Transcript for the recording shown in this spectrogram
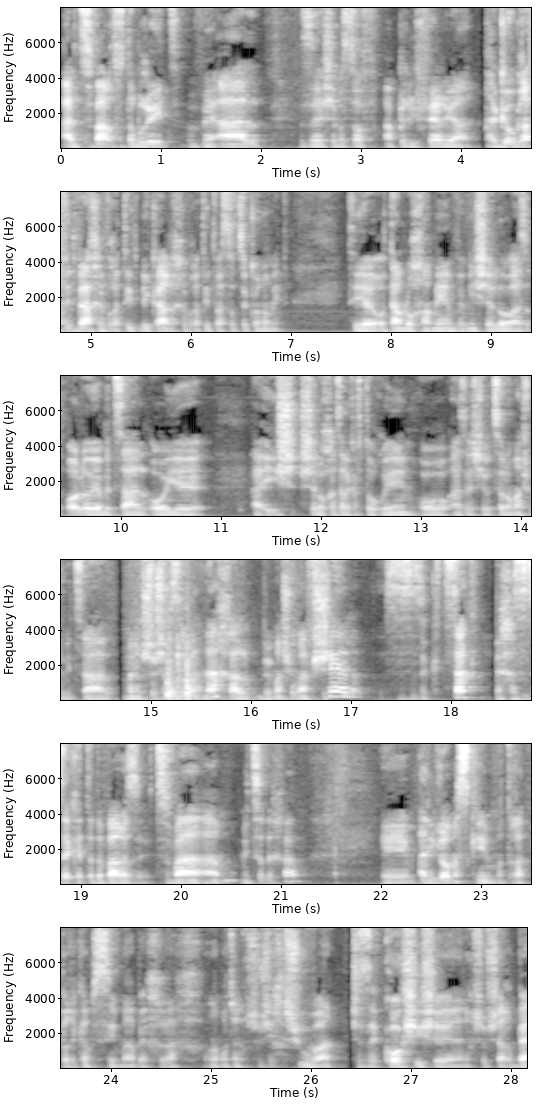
על צבא ארצות הברית ועל זה שבסוף הפריפריה הגיאוגרפית והחברתית, בעיקר החברתית והסוציו-אקונומית, תהיה אותם לוחמים, ומי שלא, אז או לא יהיה בצה"ל, או יהיה האיש שלוחץ על הכפתורים, או הזה שיוצא לו משהו מצה"ל. ואני חושב שמסלול הנחל, במה שהוא מאפשר, זה קצת לחזק את הדבר הזה. צבא העם מצד אחד. אה, אני לא מסכים עם מטרת פרק המשימה בהכרח, למרות שאני חושב שהיא חשובה, שזה קושי שאני חושב שהרבה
